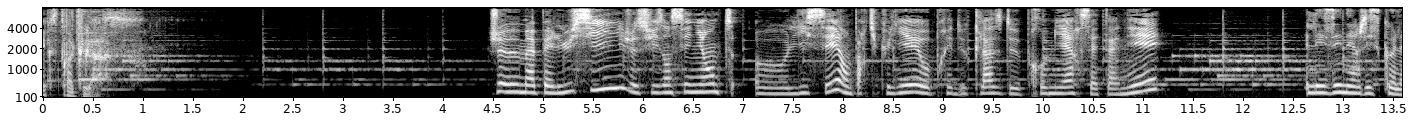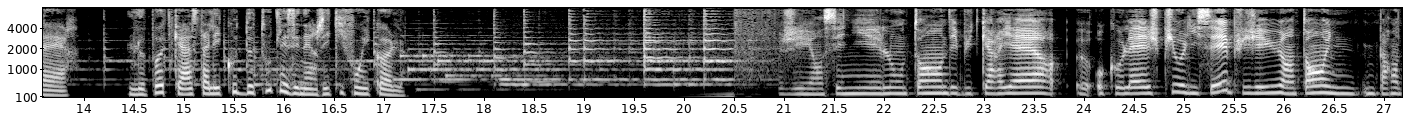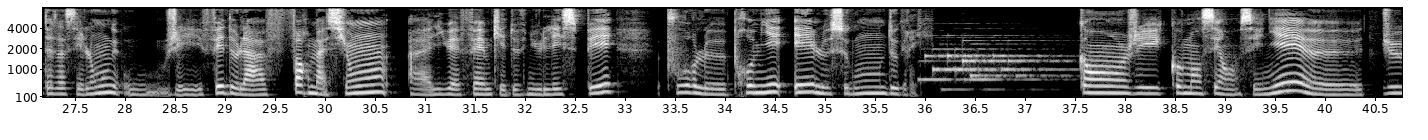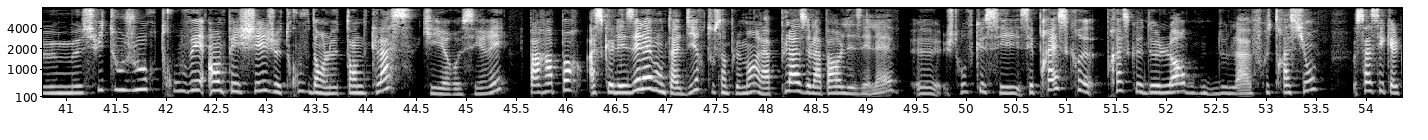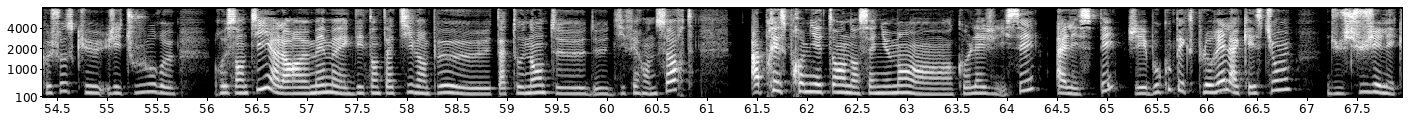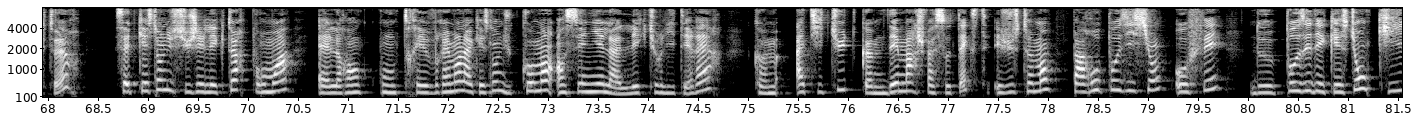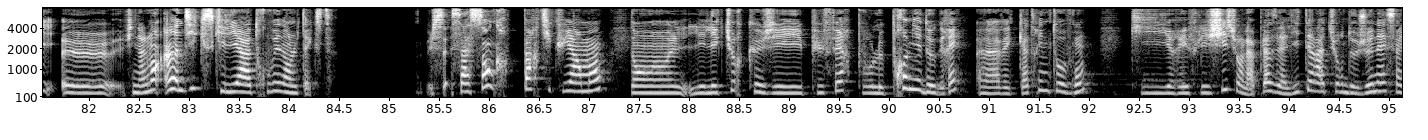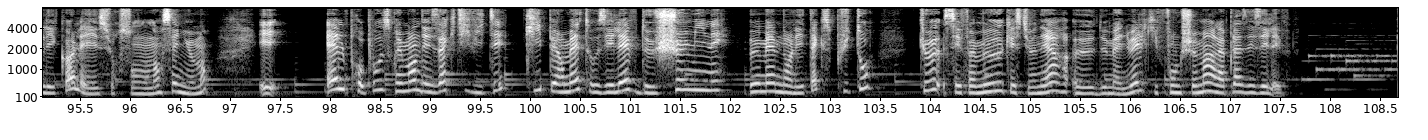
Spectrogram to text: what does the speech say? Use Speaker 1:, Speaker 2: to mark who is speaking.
Speaker 1: Extra classe.
Speaker 2: Je m'appelle Lucie, je suis enseignante au lycée, en particulier auprès de classes de première cette année.
Speaker 3: Les énergies scolaires, le podcast à l'écoute de toutes les énergies qui font école.
Speaker 2: J'ai enseigné longtemps, début de carrière, euh, au collège, puis au lycée. Puis j'ai eu un temps, une, parenthèse assez longue, où j'ai fait de la formation à l'IUFM, qui est devenue l'ESP, pour le premier et le second degré. Quand j'ai commencé à enseigner, euh, je me suis toujours trouvée empêchée, je trouve, dans le temps de classe, qui est resserré, par rapport à ce que les élèves ont à dire, tout simplement, à la place de la parole des élèves, euh, je trouve que c'est presque, de l'ordre de la frustration. Ça, c'est quelque chose que j'ai toujours euh, ressenti, alors euh, même avec des tentatives un peu tâtonnantes de différentes sortes. Après ce premier temps d'enseignement en collège-lycée, à l'ESP, j'ai beaucoup exploré la question du sujet lecteur. Cette question du sujet lecteur, pour moi, elle rencontrait vraiment la question du comment enseigner la lecture littéraire comme attitude, comme démarche face au texte, et justement par opposition au fait de poser des questions qui euh, finalement indiquent ce qu'il y a à trouver dans le texte. Ça, s'ancre particulièrement dans les lectures que j'ai pu faire pour le premier degré euh, avec Catherine Tauvron, qui réfléchit sur la place de la littérature de jeunesse à l'école et sur son enseignement. Et elle propose vraiment des activités qui permettent aux élèves de cheminer eux-mêmes dans les textes plutôt que ces fameux questionnaires euh, de manuel qui font le chemin à la place des élèves.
